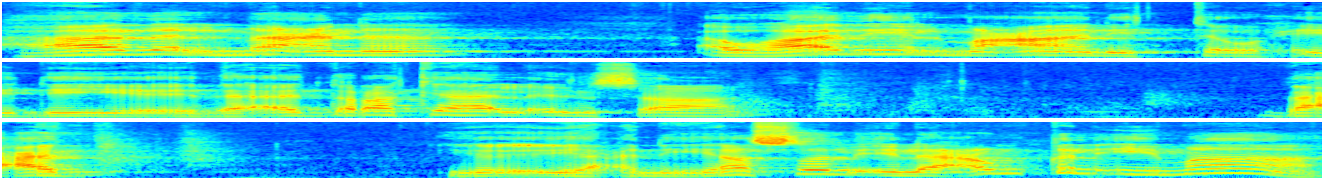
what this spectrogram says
هذا المعنى أو هذه المعاني التوحيدية إذا أدركها الإنسان بعد يعني يصل إلى عمق الإيمان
